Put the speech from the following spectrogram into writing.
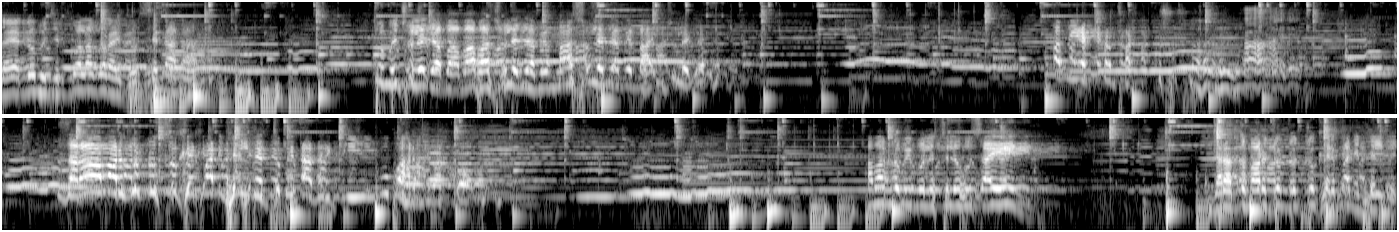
যায় নবীজির গলা জড়াই ধরছে, না না, তুমি চলে যাবা, বাবা চলে যাবে, মা চলে যাবে, ভাই চলে যাবে। আমি একটা থাকব। যারা আমার জন্য চোখের পানি ফেলবে তুমি তাদের কি উপহার আমার নবী বলেছিল হুসাইন যারা তোমার জন্য চোখের পানি ফেলবে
